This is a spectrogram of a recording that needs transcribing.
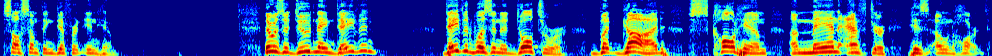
saw something different in him. There was a dude named David. David was an adulterer, but God called him a man after his own heart.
